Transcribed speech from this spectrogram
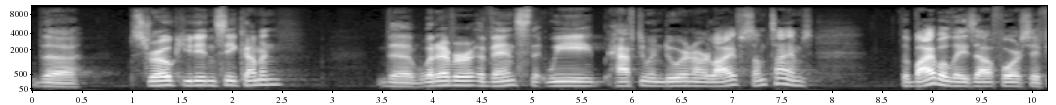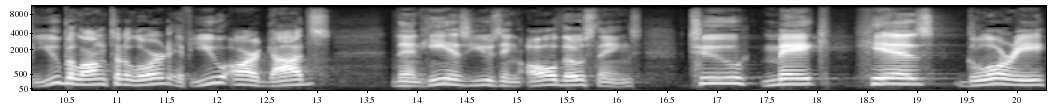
The stroke you didn't see coming? The whatever events that we have to endure in our life? Sometimes the Bible lays out for us if you belong to the Lord, if you are God's, then He is using all those things to make His glory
